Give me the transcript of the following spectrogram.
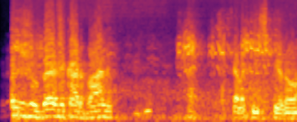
Grande Gilberto de Carvalho, aquela que inspirou.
